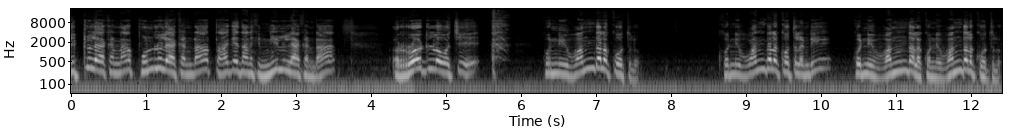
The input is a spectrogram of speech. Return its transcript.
చెట్లు లేకుండా పండ్లు లేకుండా తాగేదానికి నీళ్ళు లేకుండా రోడ్లో వచ్చి కొన్ని వందల కోతులు. కొన్ని వందల కోతులండి కొన్ని వందల కొన్ని వందల కోతులు.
